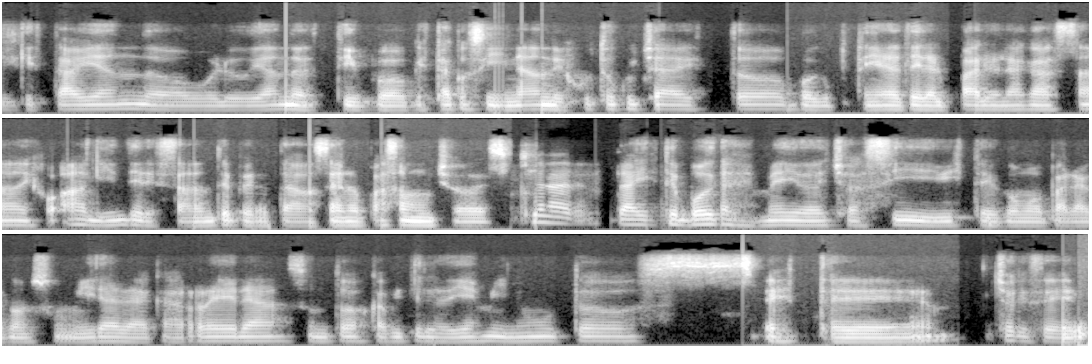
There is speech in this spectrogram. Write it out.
el que está viendo, boludeando, es tipo que está cocinando y justo escucha esto porque tenía la tele al palo en la casa, dijo, ah, qué interesante, pero está, o sea, no pasa mucho de eso. Claro. Ta, y Este podcast es medio hecho así, viste, como para consumir a la carrera, son todos capítulos de 10 minutos, este, yo qué sé,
